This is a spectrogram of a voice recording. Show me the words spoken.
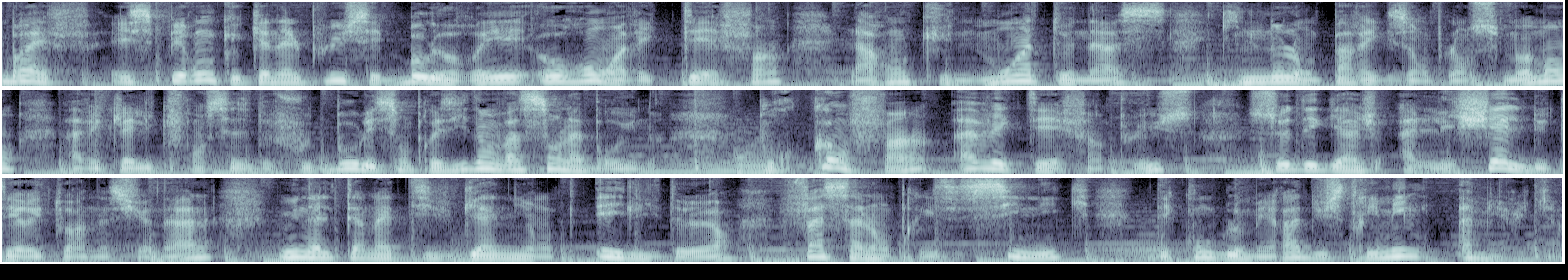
Bref, espérons que Canal et Bolloré auront avec TF1 la rancune moins tenace qu'ils ne l'ont par exemple en ce moment avec la Ligue française de football et son président Vincent Labrune, pour qu'enfin, avec TF1 se dégage à l'échelle du territoire national une alternative gagnante et leader face à l'emprise cynique des conglomérats du streaming américain.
